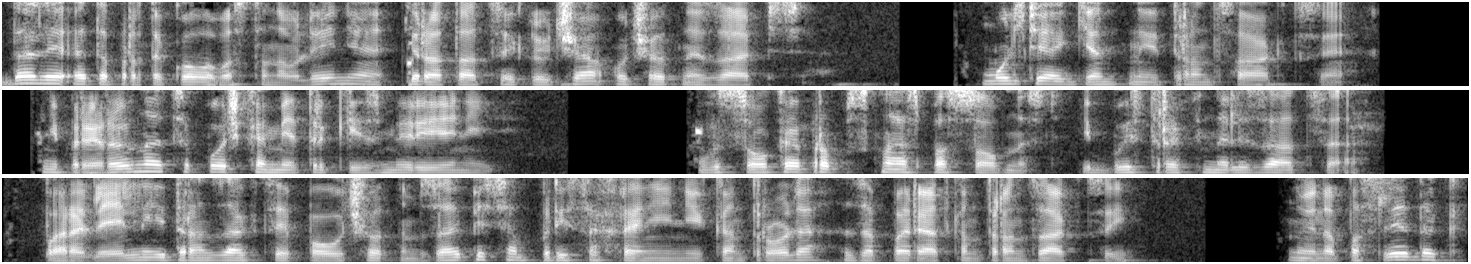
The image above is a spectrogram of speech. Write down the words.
Далее это протоколы восстановления и ротации ключа учетной записи. Мультиагентные транзакции. Непрерывная цепочка метрики измерений. Высокая пропускная способность и быстрая финализация. Параллельные транзакции по учетным записям при сохранении контроля за порядком транзакций. Ну и напоследок,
